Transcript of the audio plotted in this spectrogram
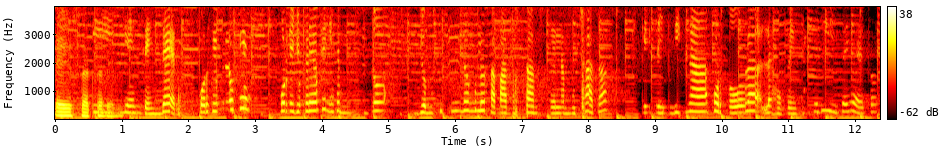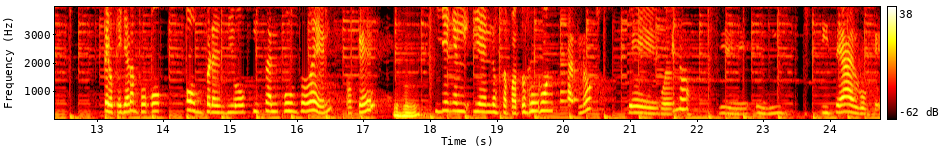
Exactamente. Y, entender. Porque creo que, porque yo creo que en este momento yo me estoy poniendo en los zapatos tanto de la muchacha que está indignada por todas las ofensas que dice y eso, pero que ella tampoco comprendió quizá el punto de él, ¿ok? Y, en el, y en los zapatos de Juan Carlos, bueno, eh, él dice algo que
